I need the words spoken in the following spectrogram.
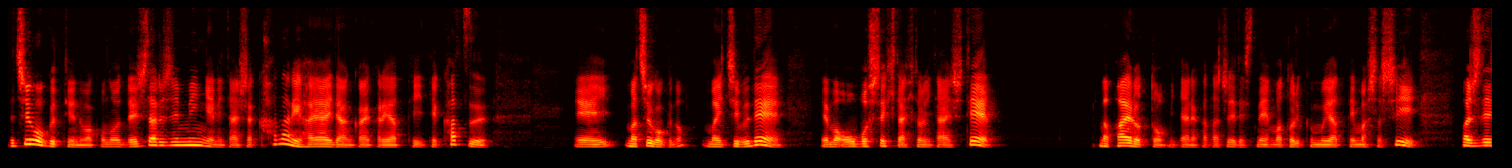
で中国っていうのはこのデジタル人民元に対してはかなり早い段階からやっていて、かつ、えー、まあ、中国の、まあ、一部で、えー、まあ、応募してきた人に対して、まあ、パイロットみたいな形でですね、まあ、取り組みをやっていましたし、まあ、デ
